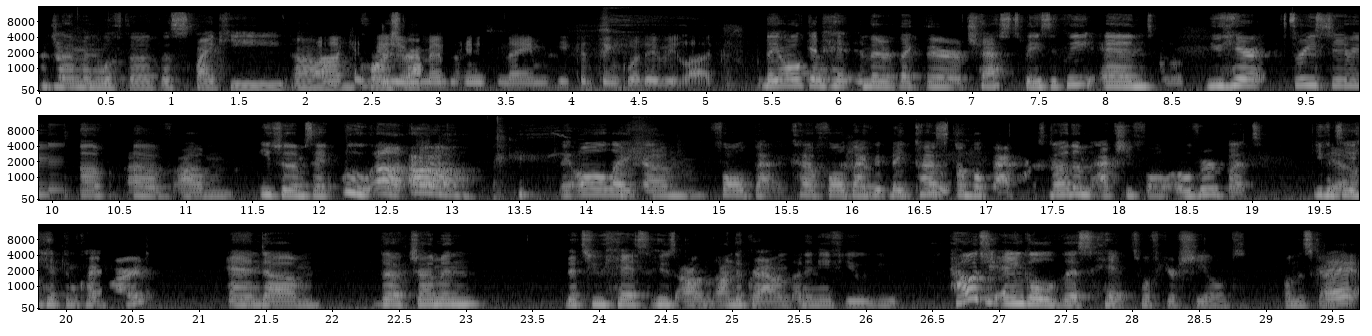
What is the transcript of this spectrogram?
the gentleman with the the spiky I um, can core barely remember his name. He can think whatever he likes. They all get hit in their like their chest, basically, and you hear three series of of um each of them saying "ooh ah ah." They all like um fall back, kind of fall back. They kind of stumble backwards. None of them actually fall over, but you can see it hit them quite hard. And um, the German that you hit, who's on, on the ground underneath you, you how would you angle this hit with your shield on this guy?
